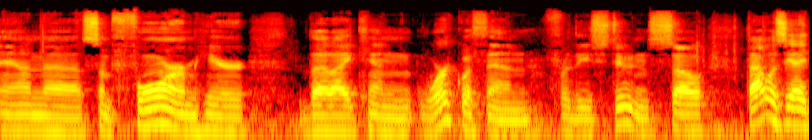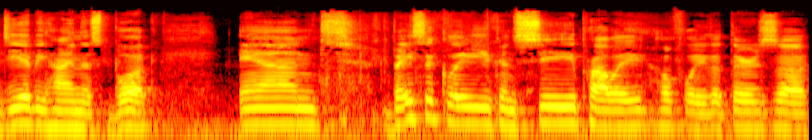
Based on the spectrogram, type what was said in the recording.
and uh, some form here that I can work within for these students. So that was the idea behind this book. And basically you can see probably, hopefully, that there's uh,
